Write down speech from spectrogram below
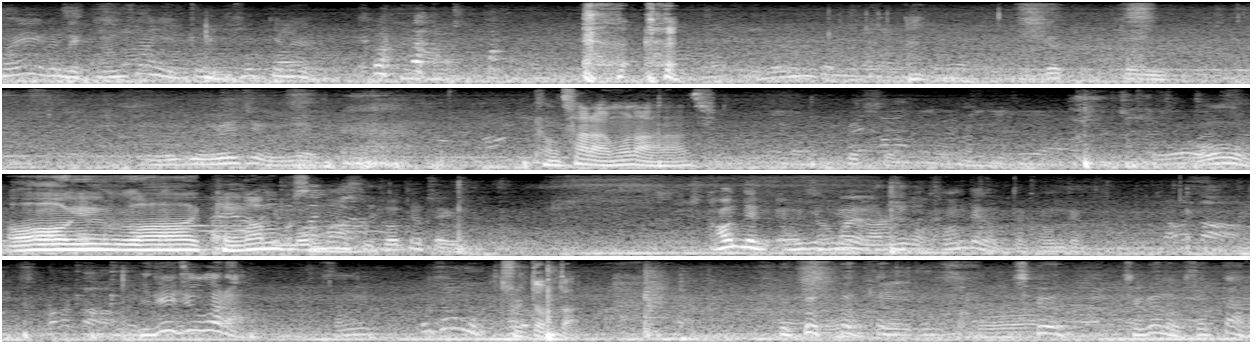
는 성이 근데 관상이 좀 무섭긴 해. 이거 좀 의외지 의외. 경찰 아무나 안 하지. 그렇지. 오. 어 이거 와 공간 못 보세요. 맞았으면 이거. 가운데 여기 정말 가르치고. 가운데가 없다 가운데. 이래 죽어라. 상민. 줄데 없다. 저 저건 없었다.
